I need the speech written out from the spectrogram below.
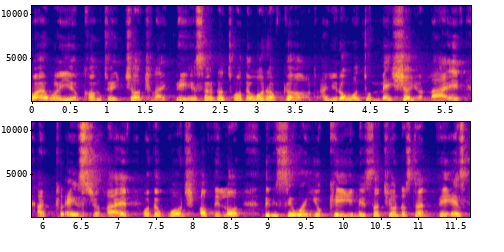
why will you come to a church like this and don't want the word of God? And you don't want to measure your life and cleanse your life with the word of the Lord. The reason why you came is that you understand this is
